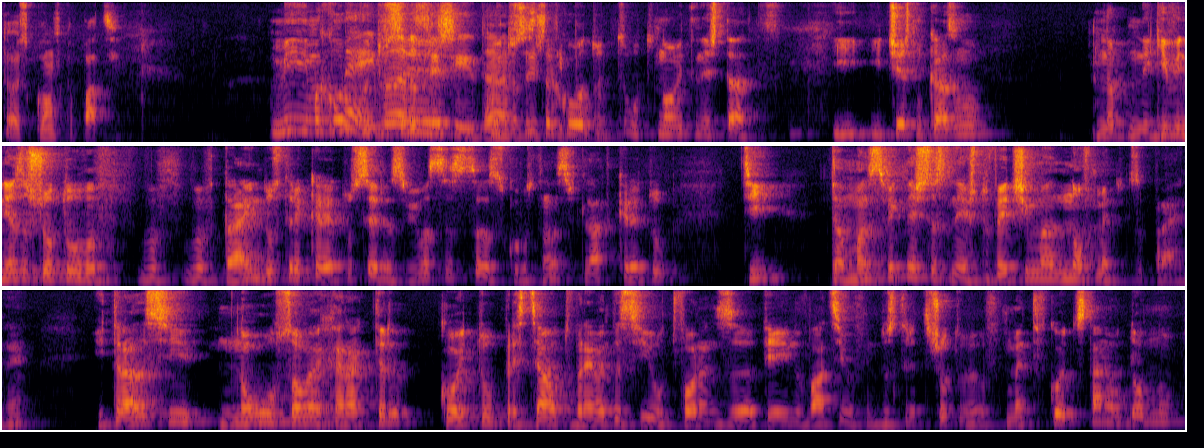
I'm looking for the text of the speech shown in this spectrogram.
Тоест конска паци. Ми има хора, Не, които, има се, различни, да, които се страхуват от, от новите неща. И, и честно казано, не ги виня, защото в, в, в тази индустрия, където се развива с а, скоростта на светлината, където ти тъмън свикнеш с нещо, вече има нов метод за правене. И трябва да си много особен характер, който през цялото време да си отворен за тези иновации в индустрията, защото в момента, в който стане удобно,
